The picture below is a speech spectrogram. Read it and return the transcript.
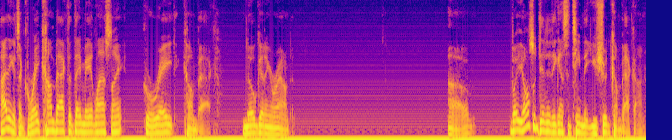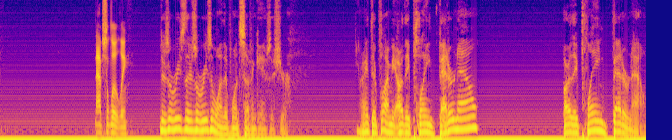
I think it's a great comeback that they made last night. Great comeback. No getting around it. Uh, but you also did it against a team that you should come back on. Absolutely. There's a reason. There's a reason why they've won seven games this year. All right, they're. I mean, are they playing better now? Are they playing better now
